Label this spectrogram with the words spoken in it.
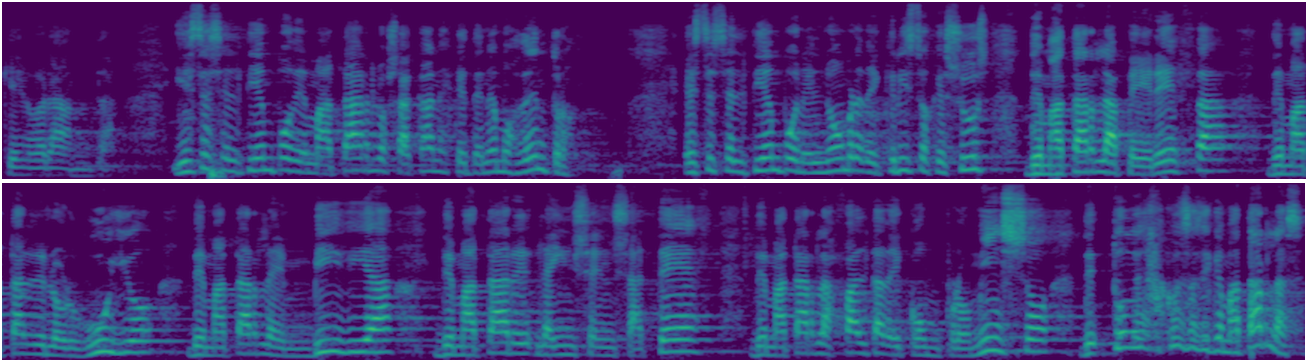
quebranta. Y este es el tiempo de matar los acanes que tenemos dentro. Este es el tiempo en el nombre de Cristo Jesús de matar la pereza, de matar el orgullo, de matar la envidia, de matar la insensatez, de matar la falta de compromiso, de todas esas cosas hay que matarlas.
